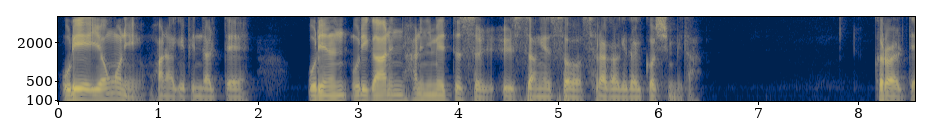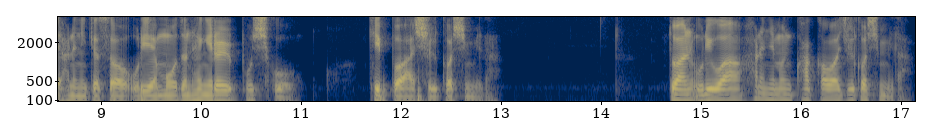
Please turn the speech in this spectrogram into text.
우리의 영혼이 환하게 빛날 때 우리는 우리가 아는 하느님의 뜻을 일상에서 살아가게 될 것입니다. 그럴 때 하느님께서 우리의 모든 행위를 보시고 기뻐하실 것입니다. 또한 우리와 하느님은 가까워질 것입니다.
